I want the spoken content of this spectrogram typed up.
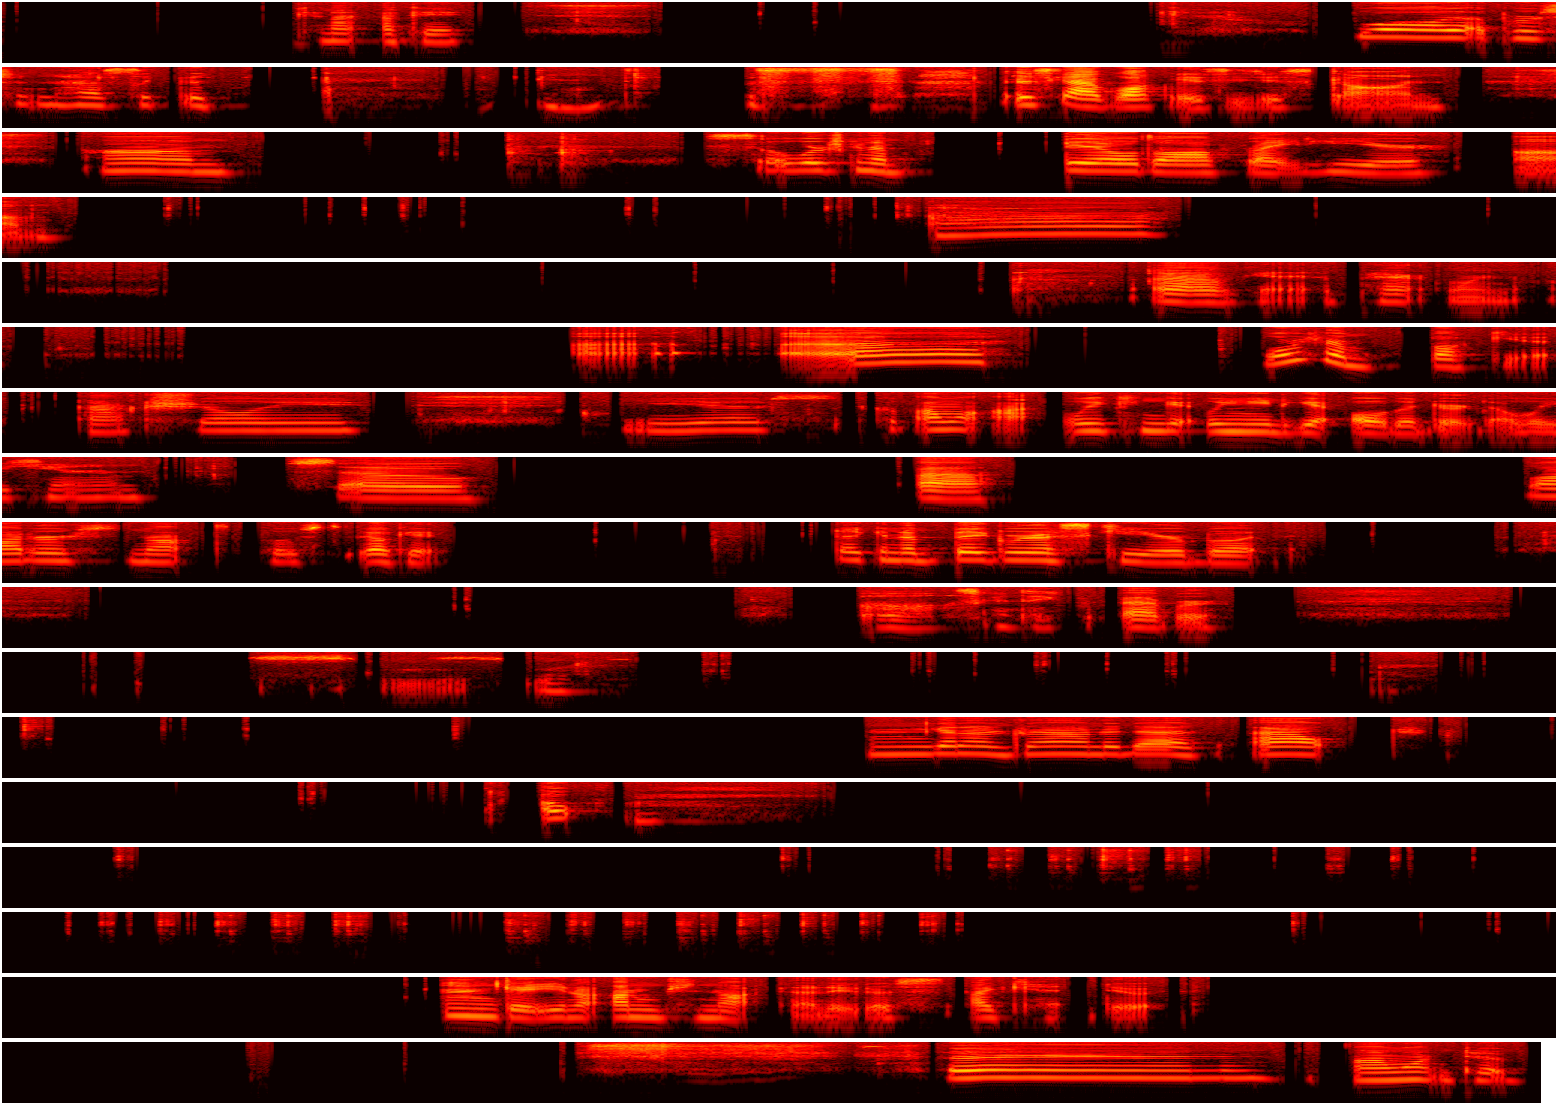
Can I? Okay. Whoa, that person has like a... this guy blockways, he's just gone. Um. So we're just gonna build off right here. Um. Uh. Okay, apparently not. Uh, uh, where's our bucket? Actually, yes, cause I want. We can get. We need to get all the dirt that we can. So, uh, water's not supposed to. Okay, taking a big risk here, but. Oh, this is gonna take forever. I'm gonna drown to death. Ouch. Oh. Okay, you know, I'm just not gonna do this. I can't do it. And I want to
